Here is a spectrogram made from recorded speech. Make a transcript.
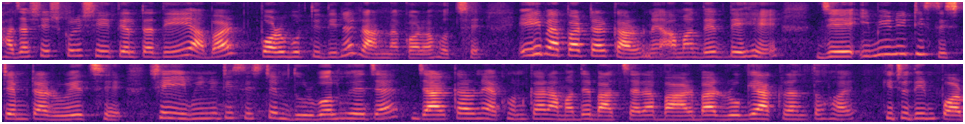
ভাজা শেষ করে সেই তেলটা দিয়েই আবার পরবর্তী দিনে রান্না করা হচ্ছে। এই ব্যাপারটার কারণে আমাদের দেহে যে ইমিউনিটি সিস্টেমটা রয়েছে, সেই ইমিউনিটি সিস্টেম দুর্বল হয়ে যায়। যার কারণে এখনকার আমাদের বাচ্চারা বারবার রোগে আক্রান্ত হয়, কিছুদিন পরপর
